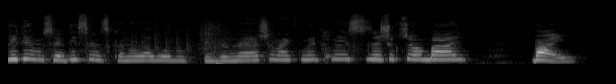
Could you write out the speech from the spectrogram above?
Videomu sevdiyseniz kanala abone olup bildirimleri açmayı unutmayın. Sizleri çok seviyorum. Bye. Bye.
